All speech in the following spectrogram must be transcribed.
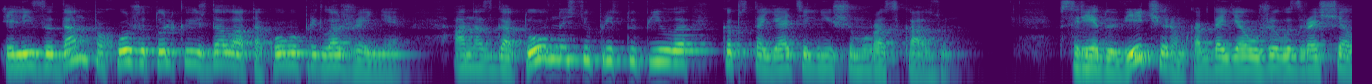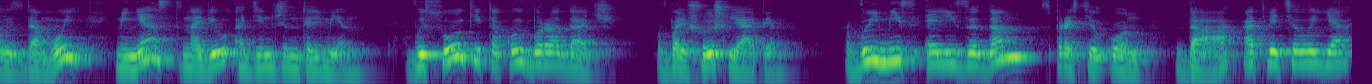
Элиза Дан, похоже, только и ждала такого предложения. Она с готовностью приступила к обстоятельнейшему рассказу. В среду вечером, когда я уже возвращалась домой, меня остановил один джентльмен. Высокий такой бородач, в большой шляпе. «Вы мисс Элиза Дан?» – спросил он. «Да», – ответила я.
